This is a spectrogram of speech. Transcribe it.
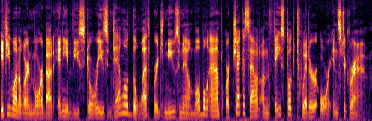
If you want to learn more about any of these stories, download the Lethbridge News Now mobile app or check us out on Facebook, Twitter, or Instagram.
